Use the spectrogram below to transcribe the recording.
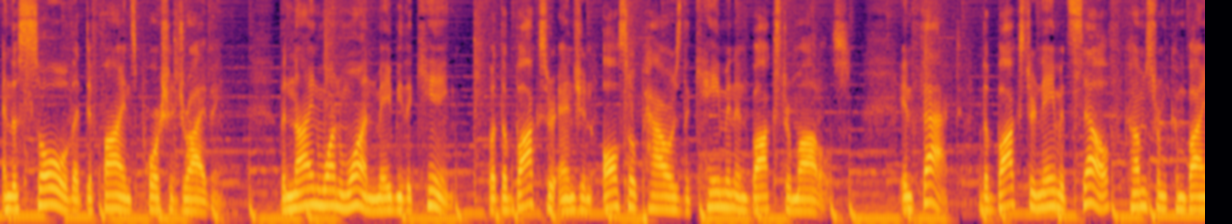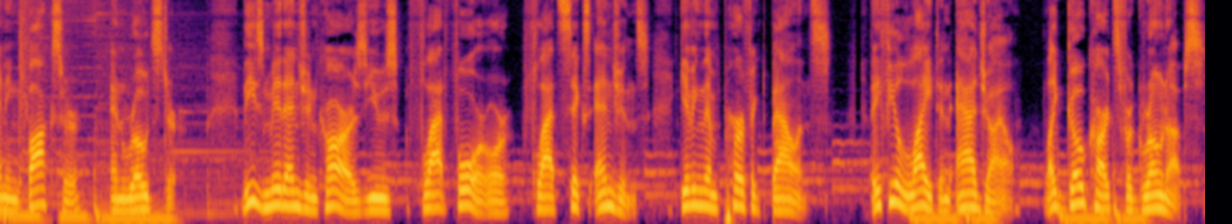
and the soul that defines Porsche driving. The 911 may be the king, but the Boxer engine also powers the Cayman and Boxster models. In fact, the Boxster name itself comes from combining Boxer and Roadster. These mid-engine cars use flat 4 or flat 6 engines, giving them perfect balance. They feel light and agile, like go-karts for grown-ups.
